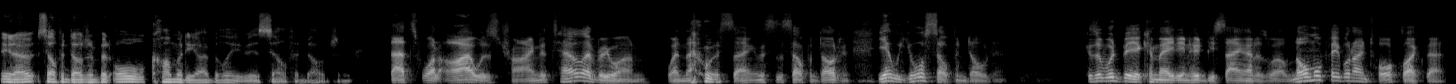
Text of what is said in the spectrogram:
you know self-indulgent, but all comedy, I believe, is self-indulgent. that's what I was trying to tell everyone when they were saying this is self-indulgent. Yeah, well, you're self-indulgent. Because it would be a comedian who'd be saying that as well. Normal people don't talk like that.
